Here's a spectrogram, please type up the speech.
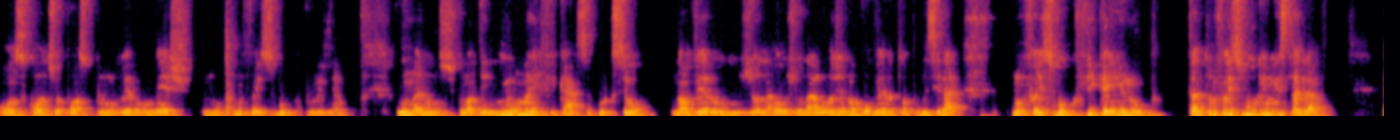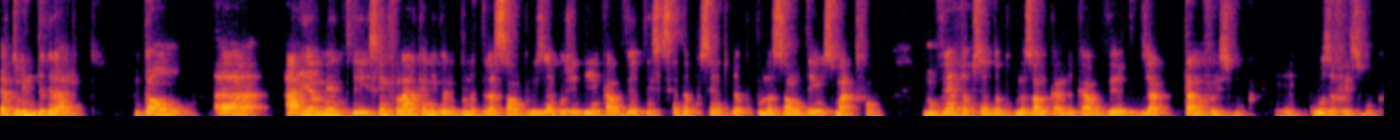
11 contos eu posso promover um mês no, no, Facebook, por exemplo. Um anúncio que não tem nenhuma eficácia, porque se eu não ver o jornal, o jornal hoje, eu não vou ver a tua publicidade. No Facebook fica em loop, tanto no Facebook e no Instagram. É tudo integrado. Então, há, há realmente, sem falar que a nível de penetração, por exemplo, hoje em dia em Cabo Verde tem 60% da população tem um smartphone. 90% da população de Cabo Verde já está no Facebook, uhum. usa Facebook.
